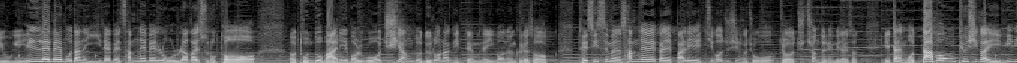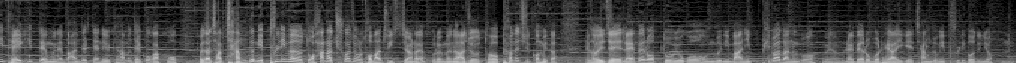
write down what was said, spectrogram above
여기 1레벨보다는 2레벨, 3레벨로 올라갈수록 더 어, 돈도 많이 벌고 취향도 늘어나기 때문에 이거는 그래서 될 수 있으면 3레벨까지 빨리 찍어주시는 거 저, 저 추천드립니다. 그래서 일단 뭐 따봉 표시가 이- 미리 돼 있기 때문에 만들 때는 이렇게 하면 될 것 같고 여기다 잠, 잠금이 풀리면 또 하나 추가적으로 더 만들 수 있잖아요. 그러면 아주 더 편해질 겁니다. 그래서 이제 레벨업도 요거 은근히 많이 필요하다는 거 왜냐면 레벨업을 해야 이게 잠금이 풀리거든요. 음.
